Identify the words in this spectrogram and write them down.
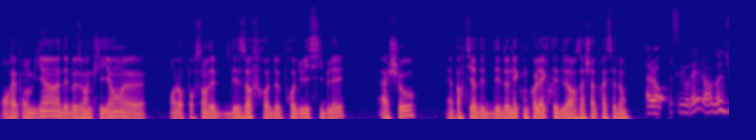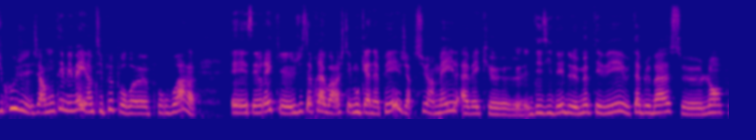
on répond bien à des besoins clients en leur pourcent des, offres de produits ciblés à chaud à partir des données qu'on collecte et de leurs achats précédents. Alors, c'est vrai. Alors là, du coup, j'ai remonté mes mails un petit peu pour, euh, pour voir. Et c'est vrai que juste après avoir acheté mon canapé, j'ai reçu un mail avec euh, des idées de meubles TV, euh, table basse, lampe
